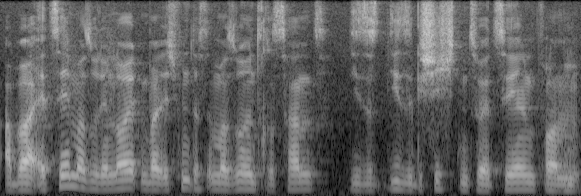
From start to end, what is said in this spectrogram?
Aber erzähl mal so den Leuten, weil ich finde das immer so interessant, dieses, diese Geschichten zu erzählen von,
